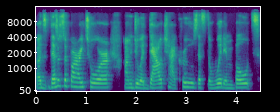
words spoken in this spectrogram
A desert safari tour, um, do a Dhow Chai cruise. That's the wooden boats.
